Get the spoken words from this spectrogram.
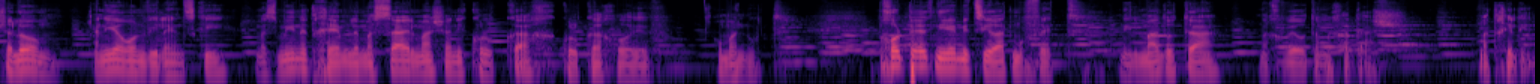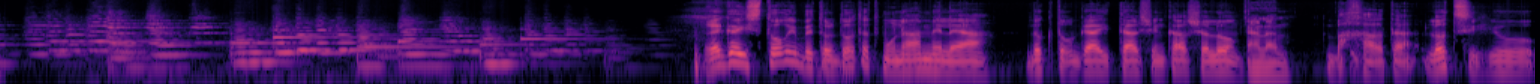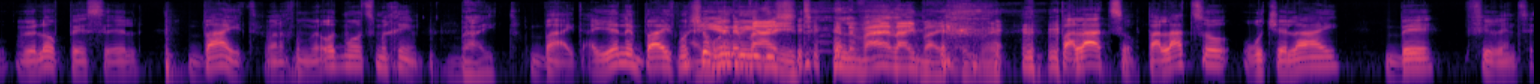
שלום, אני ירון וילנסקי, מזמין אתכם למסע אל מה שאני כל כך כל כך אוהב, אומנות. בכל פרק נהיה עם יצירת מופת, נלמד אותה, נחווה אותה מחדש. מתחילים. רגע היסטורי בתולדות התמונה המלאה. דוקטור גיא טל שנקר שלום. אהלן. בחרת לא ציור ולא פסל, בית, ואנחנו מאוד מאוד שמחים. בית. בית, עיינה בית, כמו שאומרים ביידיש. עיינה בית, לבא אליי בית כזה. פלאצו, פלאצו רוצ'לאי בפירנצה.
